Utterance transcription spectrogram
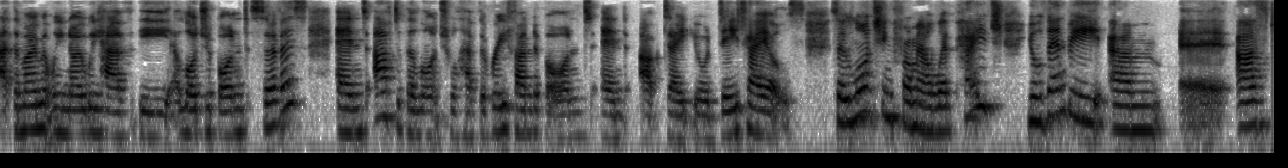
at the moment, we know we have the Lodger Bond service and after the launch, we'll have the refund under bond and update your details. So launching from our webpage, you'll then be um, uh, asked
